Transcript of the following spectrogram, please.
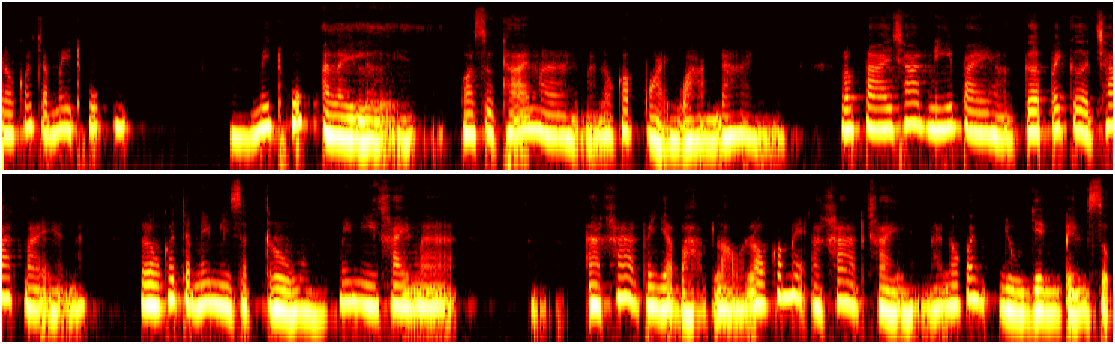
เราก็จะไม่ทุกข์ไม่ทุกข์อะไรเลย พอสุดท้ายมาเห็นไหมเราก็ปล่อยวางได้ เราตายชาตินี้ไปค่ะเกิดไปเกิดชาติใหม่เห็นไหมเราก็จะไม่มีศัตรูไม่มีใครมาอาฆาตพยาบาทเรา เราก็ไม่อาฆาตใครนะเราก็อยู่เย็นเป็นสุข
